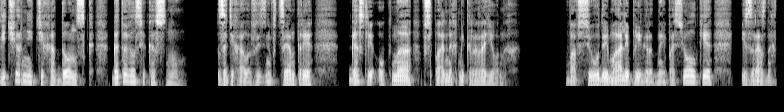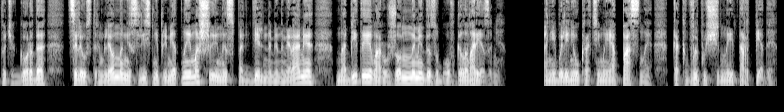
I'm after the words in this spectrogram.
Вечерний Тиходонск готовился ко сну. Затихала жизнь в центре, гасли окна в спальных микрорайонах. Вовсю дремали пригородные поселки, из разных точек города целеустремленно неслись неприметные машины с поддельными номерами, набитые вооруженными до зубов головорезами. Они были неукротимы и опасны, как выпущенные торпеды.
